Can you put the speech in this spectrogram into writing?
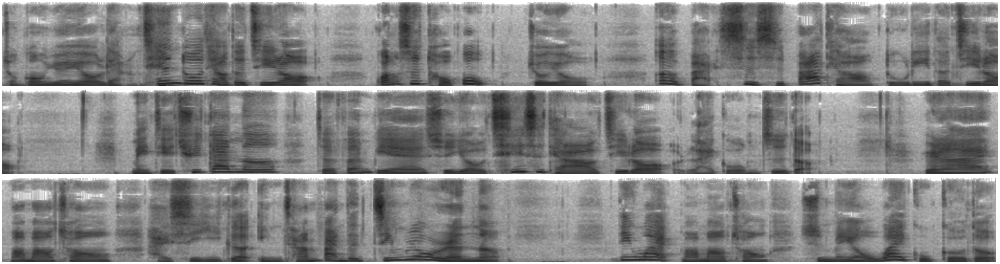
总共约有两千多条的肌肉，光是头部就有二百四十八条独立的肌肉，每节躯干呢，则分别是由七十条肌肉来控制的。原来毛毛虫还是一个隐藏版的肌肉人呢。另外，毛毛虫是没有外骨骼的。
